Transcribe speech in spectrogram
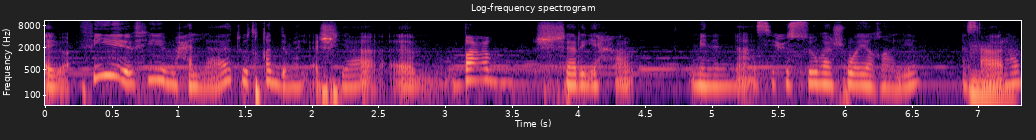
أيوه في في محلات وتقدم هالاشياء آه، بعض الشريحة من الناس يحسوها شوية غالية أسعارها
